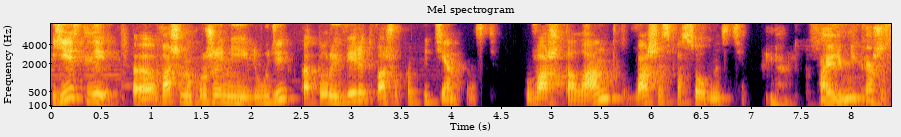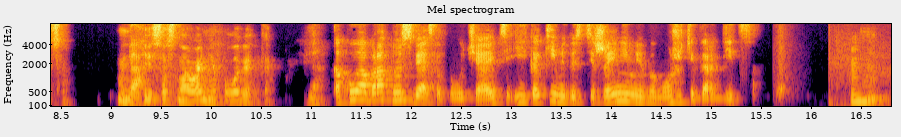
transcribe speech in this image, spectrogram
Есть ли э, в вашем окружении люди, которые верят в вашу компетентность? Ваш талант, ваши способности. Да. А им не кажется. У да. них есть основания полагать так. Да. Какую обратную связь вы получаете и какими достижениями вы можете гордиться? Угу.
